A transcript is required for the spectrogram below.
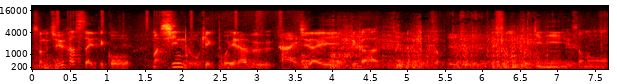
その18歳ってこう、まあ、進路を結構選ぶはい時代っていうか、そうだったん。ですよでその時に、その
